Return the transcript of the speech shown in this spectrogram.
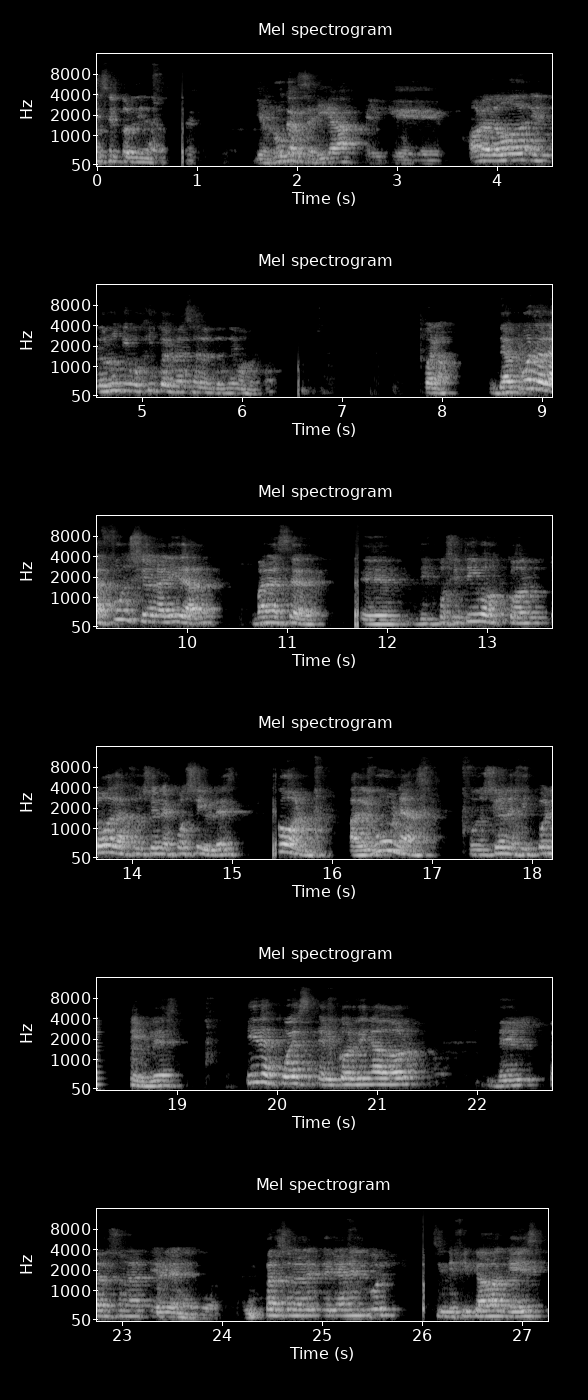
es el coordinador. Y el router sería el que. Ahora lo vamos a- con un dibujito el lo entendemos mejor. Bueno, de acuerdo a la funcionalidad, van a ser eh, dispositivos con todas las funciones posibles, con algunas funciones disponibles, y después el coordinador del Personal Area Network. El Personal Area Network significaba que es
